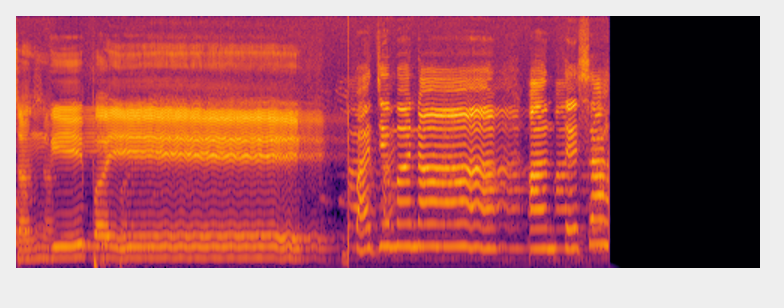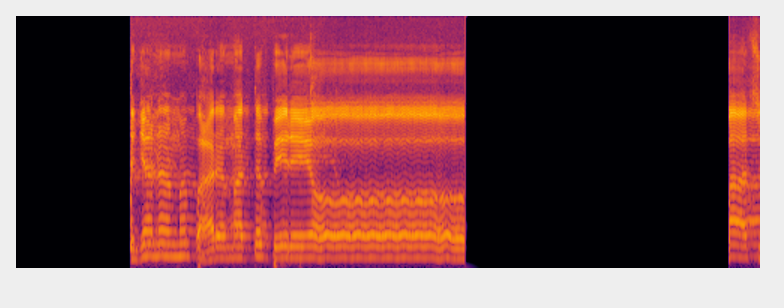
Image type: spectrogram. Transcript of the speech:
ਸੰਗੀ ਪਈ। ਭਜ ਮਨਾ ਅੰਤ ਸਹ ਜਨਮ ਪਰਮਤ ਪਿਰਿਓ। ਆਸ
